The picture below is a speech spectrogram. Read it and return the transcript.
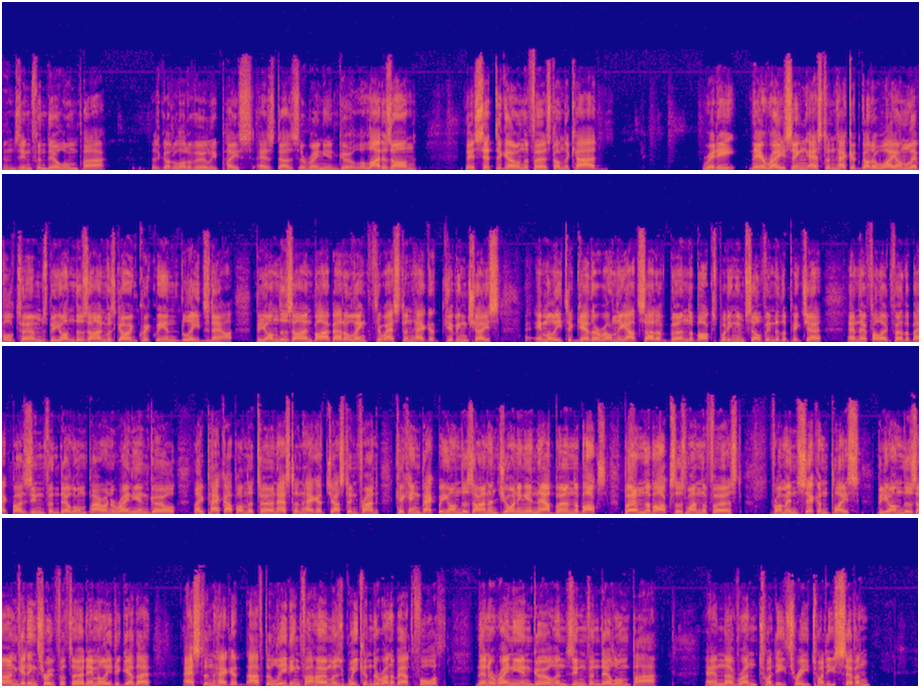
And Zinfandel Umpar has got a lot of early pace, as does Iranian Girl. The light is on. They're set to go on the first on the card. Ready. They're racing. Aston Hackett got away on level terms. Beyond Design was going quickly and leads now. Beyond Design by about a length to Aston Hackett giving chase. Emily together on the outside of Burn the Box, putting himself into the picture. And they're followed further back by Zinfandel Umpar and Iranian Girl. They pack up on the turn. Aston Hackett just in front, kicking back beyond design and joining in now. Burn the Box. Burn the Box has won the first. From in second place, Beyond Design getting through for third. Emily together. Aston Hackett, after leading for home, was weakened to run about fourth. Then Iranian Girl and Zinfandel Umpar. And they've run 23 27.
